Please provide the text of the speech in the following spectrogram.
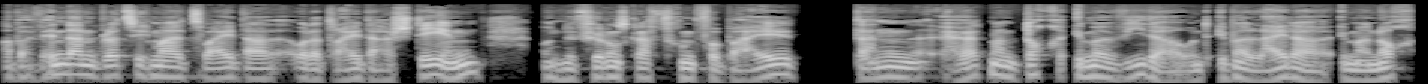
Aber wenn dann plötzlich mal zwei da oder drei da stehen und eine Führungskraft kommt vorbei, dann hört man doch immer wieder und immer leider immer noch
